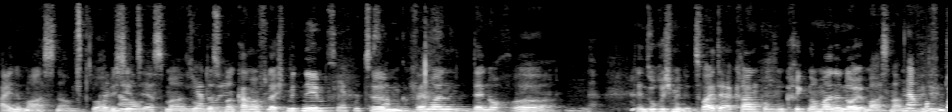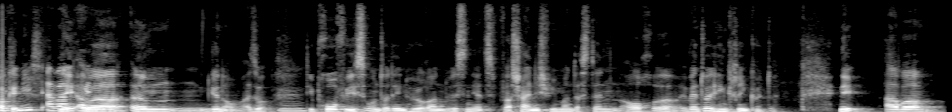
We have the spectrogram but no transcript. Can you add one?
eine Maßnahme. So genau. habe ich es jetzt erstmal. So, das man, kann man vielleicht mitnehmen. Sehr gut zusammengefasst. Ähm, wenn man dennoch äh, dann suche ich mir eine zweite Erkrankung und kriege nochmal eine neue Maßnahme. Na, hoffentlich okay. nicht, aber, nee, aber genau. Ähm, genau. Also mhm. die Profis unter den Hörern wissen jetzt wahrscheinlich, wie man das denn auch äh, eventuell hinkriegen könnte. Nee, aber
